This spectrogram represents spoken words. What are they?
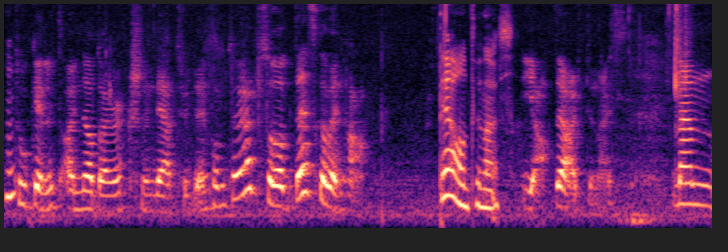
Mm. Tok en litt annen direction enn det jeg trodde den kom til å gjøre, så det skal den ha. Det er alltid nice. Ja, det er alltid nice. Men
